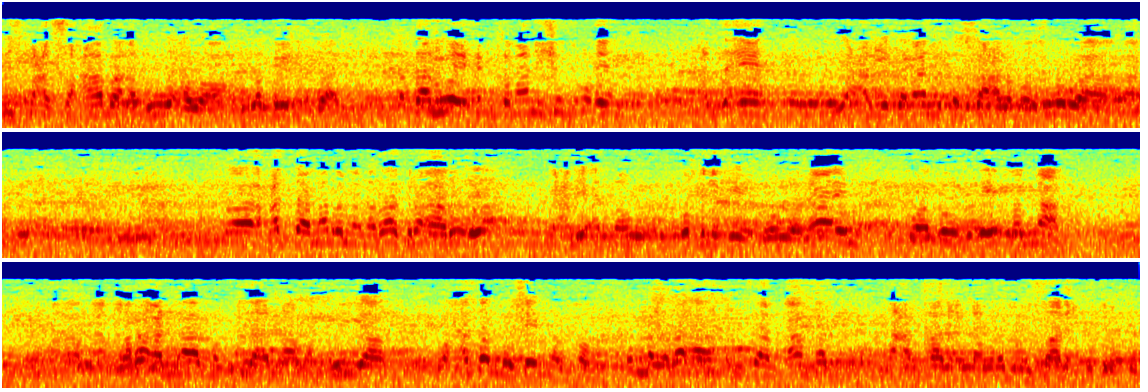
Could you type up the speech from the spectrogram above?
فيسمع الصحابة ابوه أو أبو بكر فكان هو يحب كمان يشوف رؤيا حتى إيه؟ يعني كمان يقص على الرسول و... فحتى مرة من المرات رأى رؤيا يعني أنه اطلق وهو نائم وذهب به إلى النار. وراى النار مبتلى أنها مطويه وحصل له شيء من الخوف. ثم راى إنسان آخر نعم قال إنه رجل صالح اتركوه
